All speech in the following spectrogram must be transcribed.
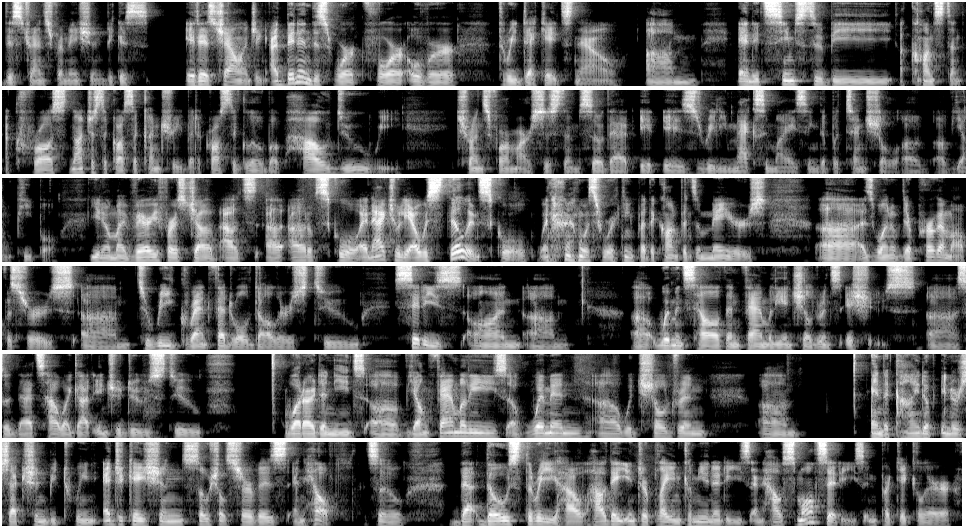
this transformation because it is challenging. I've been in this work for over three decades now. Um, and it seems to be a constant across, not just across the country, but across the globe of how do we transform our system so that it is really maximizing the potential of, of young people. You know, my very first job out, out of school, and actually I was still in school when I was working for the Conference of Mayors uh, as one of their program officers um, to re-grant federal dollars to cities on um, uh, women's health and family and children's issues. Uh, so that's how I got introduced to what are the needs of young families, of women uh, with children, um, and the kind of intersection between education, social service, and health. So that those three, how how they interplay in communities, and how small cities, in particular,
